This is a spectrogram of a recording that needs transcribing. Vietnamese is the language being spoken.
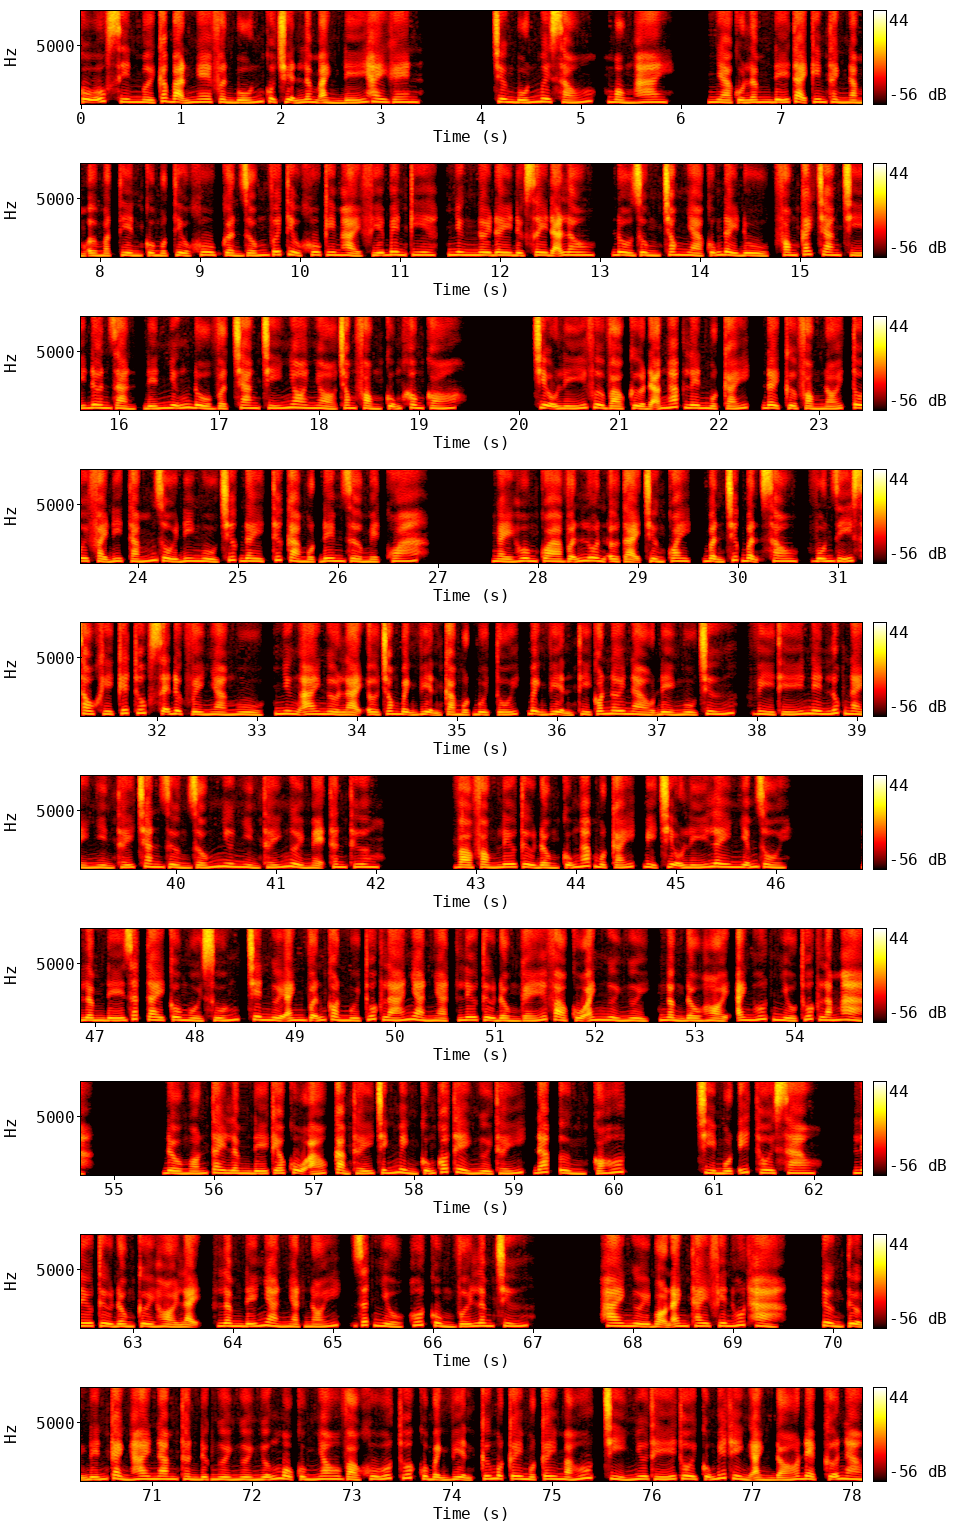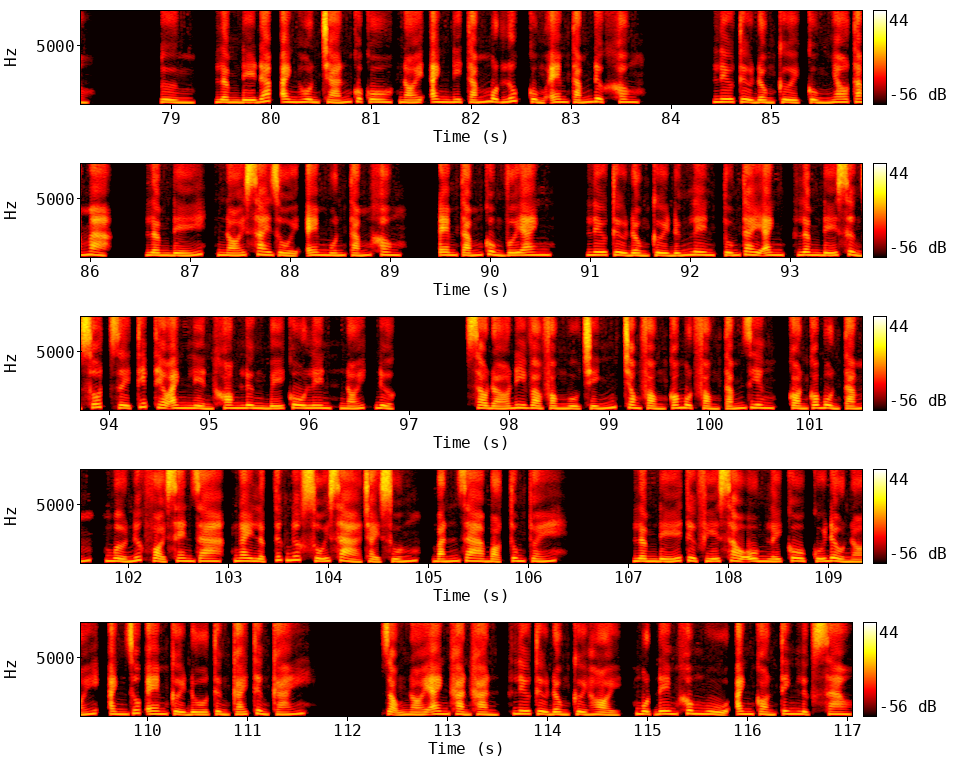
Cô Úc xin mời các bạn nghe phần 4 của truyện Lâm ảnh đế hay ghen. chương 46, mồng 2. Nhà của Lâm Đế tại Kim Thành nằm ở mặt tiền của một tiểu khu gần giống với tiểu khu Kim Hải phía bên kia, nhưng nơi đây được xây đã lâu, đồ dùng trong nhà cũng đầy đủ, phong cách trang trí đơn giản, đến những đồ vật trang trí nho nhỏ trong phòng cũng không có. Triệu Lý vừa vào cửa đã ngáp lên một cái, đẩy cửa phòng nói tôi phải đi tắm rồi đi ngủ trước đây, thức cả một đêm giờ mệt quá. Ngày hôm qua vẫn luôn ở tại trường quay, bận trước bận sau, vốn dĩ sau khi kết thúc sẽ được về nhà ngủ, nhưng ai ngờ lại ở trong bệnh viện cả một buổi tối, bệnh viện thì có nơi nào để ngủ chứ, vì thế nên lúc này nhìn thấy chăn giường giống như nhìn thấy người mẹ thân thương. Vào phòng lưu tử đồng cũng ngáp một cái, bị triệu lý lây nhiễm rồi. Lâm đế dắt tay cô ngồi xuống, trên người anh vẫn còn mùi thuốc lá nhàn nhạt, lưu tử đồng ghé vào cổ anh người người, ngẩng đầu hỏi anh hút nhiều thuốc lắm hả? Đầu ngón tay lâm đế kéo cổ áo, cảm thấy chính mình cũng có thể ngửi thấy, đáp ừm, có hút. Chỉ một ít thôi sao? Lưu tử đồng cười hỏi lại, lâm đế nhàn nhạt nói, rất nhiều, hút cùng với lâm chứ. Hai người bọn anh thay phiên hút hả? Tưởng tượng đến cảnh hai nam thần được người người ngưỡng mộ cùng nhau vào khu hút thuốc của bệnh viện, cứ một cây một cây mà hút, chỉ như thế thôi cũng biết hình ảnh đó đẹp cỡ nào. Ừm, lâm đế đáp anh hôn chán của cô, nói anh đi tắm một lúc cùng em tắm được không? Lưu Tử Đồng cười cùng nhau tắm ạ. À? Lâm đế, nói sai rồi, em muốn tắm không? Em tắm cùng với anh. Lưu Tử Đồng cười đứng lên, túm tay anh, Lâm đế sừng sốt, giây tiếp theo anh liền khom lưng bế cô lên, nói, được. Sau đó đi vào phòng ngủ chính, trong phòng có một phòng tắm riêng, còn có bồn tắm, mở nước vòi sen ra, ngay lập tức nước xối xả chảy xuống, bắn ra bọt tung tóe. Lâm đế từ phía sau ôm lấy cô cúi đầu nói, anh giúp em cởi đồ từng cái từng cái. Giọng nói anh khàn khàn, Lưu Tử Đồng cười hỏi, một đêm không ngủ anh còn tinh lực sao?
